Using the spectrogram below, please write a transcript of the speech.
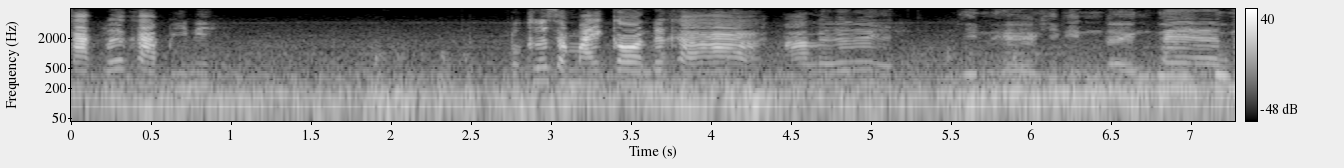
คักเด้อค่ะ ปีนี้บ่คือสมัยก่อนเด้อค่ะ มาเลย หินแห่ขี้ดินแดงบึ้งเออปุ้ม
